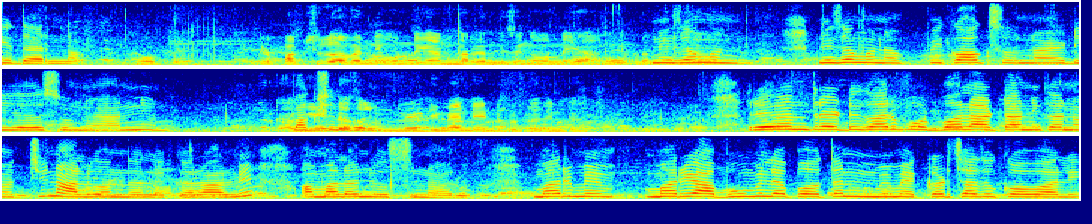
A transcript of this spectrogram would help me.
ఈ ధర్నా. ఓకే. ఇక్కడ పక్షులు అవన్నీ ఉన్నాయి అంటున్నారు కదా. నిజంగా ఉన్నాయా? నిజంగా నిజంగా ఉన్నాయి. పికాక్స్ ఉన్నాయి డియర్స్ ఉన్నాయి అన్నీ డిమాండ్ ఏంటి ఇప్పుడు ప్రజెంట్? రేవంత్ రెడ్డి గారు ఫుట్బాల్ ఆడటానికని వచ్చి నాలుగు వందల ఎకరాలని అమ్మాలని చూస్తున్నారు. మరి మేము మరి ఆ భూమి లేకపోతే మేము ఎక్కడ చదువుకోవాలి?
